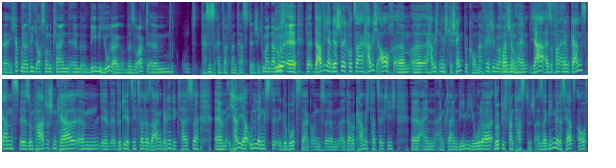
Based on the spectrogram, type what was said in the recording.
Äh, ich habe mir natürlich auch so einen kleinen ähm, Baby Yoda besorgt ähm, und das ist einfach fantastisch. Ich meine, du, äh, da, darf ich an der Stelle kurz sagen, habe ich auch, ähm, äh, habe ich nämlich geschenkt bekommen. Ach, welche Überraschung. Von, ähm, ja, also von einem ganz, ganz äh, sympathischen Kerl, ähm, würde jetzt nichts weiter sagen, Benedikt heißt er. Ähm, ich hatte ja unlängst äh, Geburtstag und ähm, äh, da bekam ich tatsächlich äh, einen, einen kleinen Baby Yoda, wirklich fantastisch. Also da ging mir das Herz auf,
